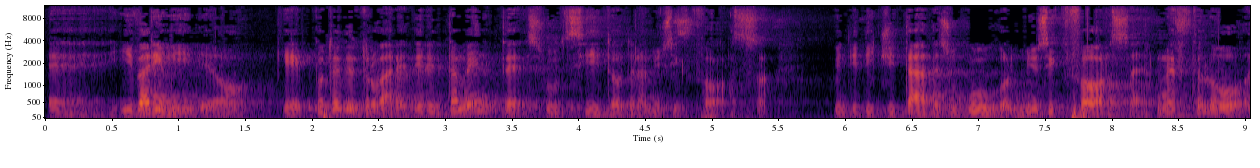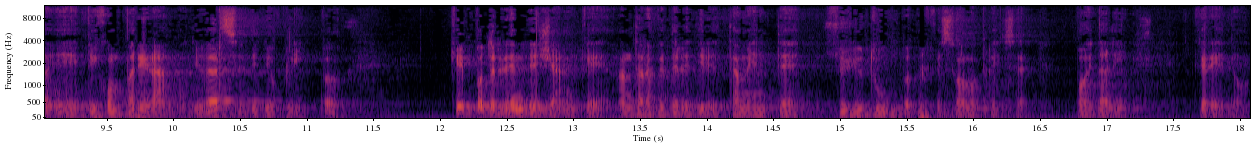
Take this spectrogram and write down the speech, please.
eh, i vari video che potete trovare direttamente sul sito della Music Force, quindi digitate su Google Music Force Ernest Lowe e vi compariranno diversi videoclip che potrete invece anche andare a vedere direttamente su YouTube perché sono prese poi da lì, credo.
